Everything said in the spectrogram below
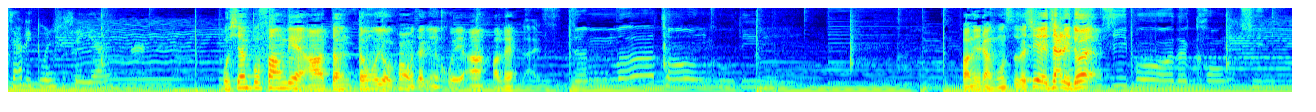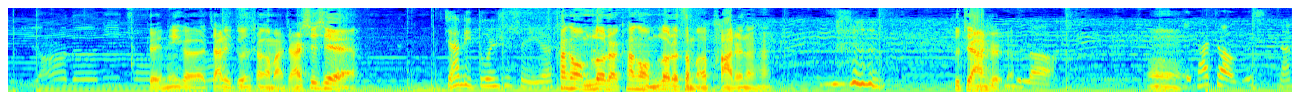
家里蹲是谁呀？我先不方便啊，等等我有空我再给你回啊。好嘞。房地产公司的，谢谢家里蹲。给那个家里蹲上个马甲，谢谢。家里蹲是谁呀？看看我们乐乐，看看我们乐乐怎么趴着呢？看，就这样式的。嗯。给他找个男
